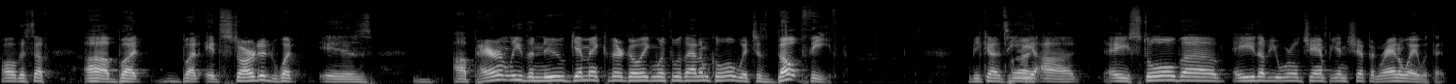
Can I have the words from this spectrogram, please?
all this stuff. Uh, but but it started what is apparently the new gimmick they're going with with Adam Cole, which is belt thief, because he Right. uh, he stole the AEW World Championship and ran away with it.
